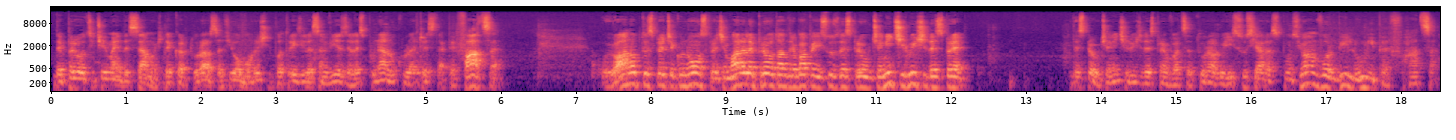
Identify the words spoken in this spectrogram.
de preoții cei mai de seamă și de cărturari, să fie omorât și după trei zile să învieze. Le spunea lucrurile acestea pe față. Ioan 18 cu 19, Marele Preot a întrebat pe Iisus despre ucenicii lui și despre despre ucenicii lui și despre învățătura lui. Iisus i-a răspuns, eu am vorbit lumii pe față.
